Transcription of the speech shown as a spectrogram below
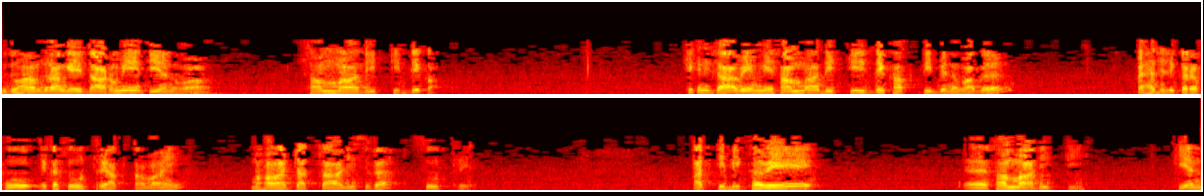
බුදුහාමුදුරන්ගේ ධර්මයේ තියෙනවා සම්මා දිට්ඨි දෙකක්. ඒක නිසා මේ සම්මා දිට්ඨි දෙකක් තිබෙන වග පැහැදිලි කරපු එක සූත්‍රයක් තමයි මහා චත්තාලිසික සූත්‍රය. අත්තිබිකවේ සම්මා දිට්ඨි කියන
